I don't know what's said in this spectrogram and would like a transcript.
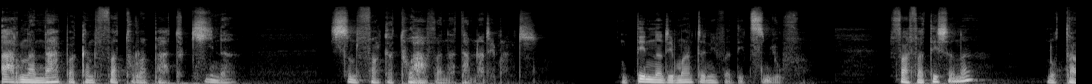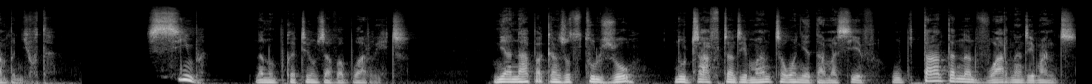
ary nanapaka ny fatoram-pahatokiana sy ny fankatoavana tamin'Andriamanitra. Ny tenin'Andriamanitra anefa dia tsy miova. Fahafatesana no tambin'ny ota. Simba nanomboka hatreo ny zavaboary rehetra. Ny hanapaka an'izao tontolo izao no drafitr'Andriamanitra ho an'i Adama sy Eva, ho mpitantana na ny voarin'Andriamanitra,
